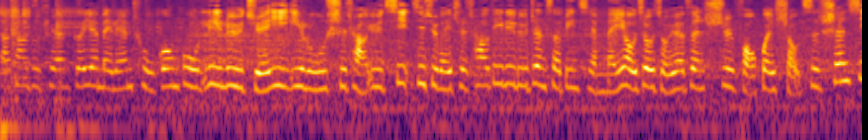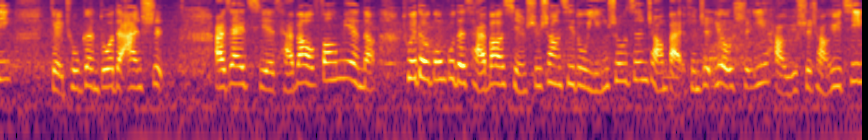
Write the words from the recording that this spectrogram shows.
早上，主持人，隔夜美联储公布利率决议，一如市场预期，继续维持超低利率政策，并且没有就九月份是否会首次升息给出更多的暗示。而在企业财报方面呢，推特公布的财报显示，上季度营收增长百分之六十一，好于市场预期。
